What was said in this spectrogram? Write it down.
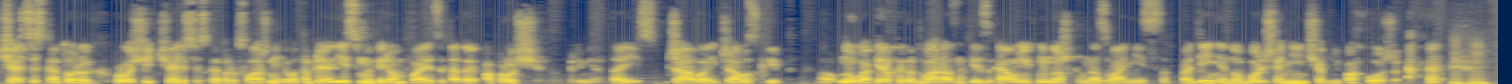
часть из которых проще, часть из которых сложнее. Вот, например, если мы берем два языка, давай попроще, например, да, есть Java и JavaScript. Ну, во-первых, это два разных языка, у них немножко в названии есть совпадение, но больше они ничем не похожи.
